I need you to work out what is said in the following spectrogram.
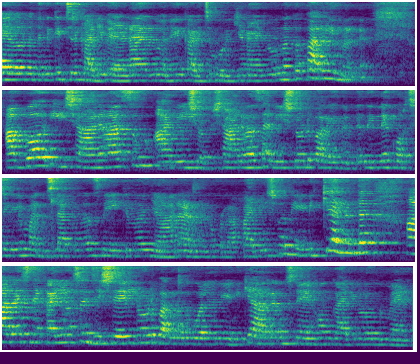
ആയതുകൊണ്ട് നിനക്ക് ഇച്ചിരി കടി വേണമായിരുന്നു. അല്ലെങ്കിൽ കടിച്ചു മുറിക്കണമായിരുന്നു എന്നൊക്കെ പറയുന്നുണ്ട്. അപ്പോൾ ഈ ഷാനവാസും അനീഷും ഷാനവാസ് അനീഷിനോട് പറയുന്നുണ്ട് നിന്നെ കുറച്ചെങ്കിലും മനസ്സിലാക്കുന്നത് സ്നേഹിക്കുന്നത് ഞാനാണെന്നൊക്കെ പറഞ്ഞു. അപ്പോൾ അനീഷ് പറഞ്ഞു എനിക്ക് അങ്ങനത്തെ ആരെയും സ്നേഹം കഴിഞ്ഞ ദിവസം ജിഷേലിനോട് പറഞ്ഞതുപോലെ തന്നെ എനിക്ക് ആരുടെയും സ്നേഹവും കാര്യങ്ങളും ഒന്നും വേണ്ട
